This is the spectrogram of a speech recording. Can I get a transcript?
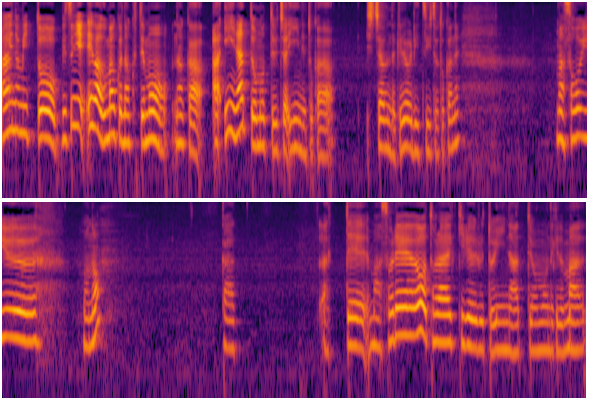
あいうの見ると別に絵は上手くなくてもなんかあいいなって思ってうちはいいねとかしちゃうんだけどリツイートとかね。まあそういうもの？があってまあそれを捉えきれるといいなって思うんだけどまあ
